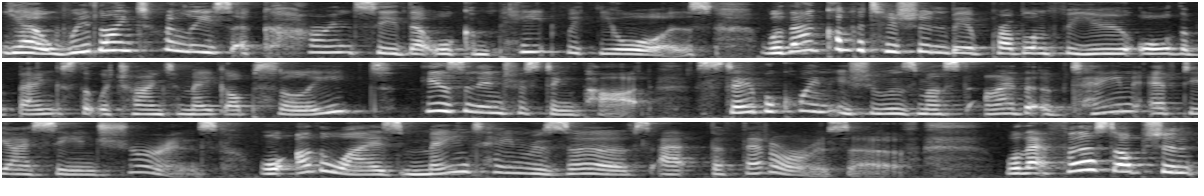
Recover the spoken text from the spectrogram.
Yeah, we'd like to release a currency that will compete with yours. Will that competition be a problem for you or the banks that we're trying to make obsolete? Here's an interesting part stablecoin issuers must either obtain FDIC insurance or otherwise maintain reserves at the Federal Reserve. Well, that first option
